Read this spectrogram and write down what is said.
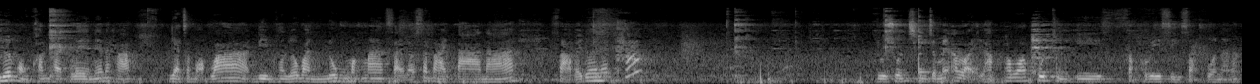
เรื่องของคอนแทคเลนส์เนี่ยนะคะ อยากจะบอกว่าดีมคัลเลอร์วันนุ่มมากๆ ใส่แล้วสบายตานะ ฝากไปด้วยนะคะ ดูชวนชิมจะไม่อร่อยละเพราะว่าพูดถึงอีสัมภเวสีสองตัวนั้นนะ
